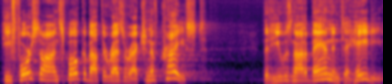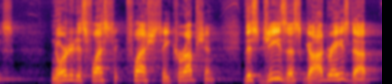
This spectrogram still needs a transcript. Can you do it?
he foresaw and spoke about the resurrection of Christ, that he was not abandoned to Hades, nor did his flesh, see corruption. This Jesus God raised up,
